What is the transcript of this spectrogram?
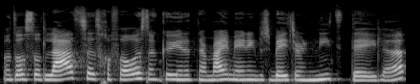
Want als dat laatste het geval is, dan kun je het naar mijn mening dus beter niet delen.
